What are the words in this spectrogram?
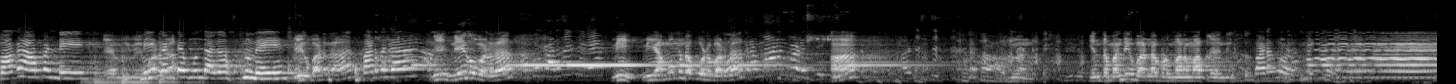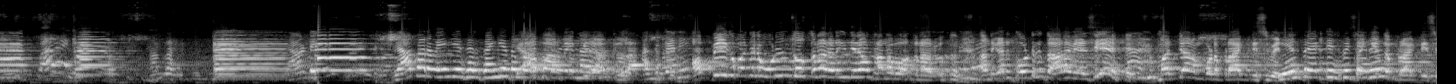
పొగ ఆపండి. మీకంటే ముందు అది వస్తుంది. మీకు పడదా పడదగా నీకు పడదా మీ మీ అమ్మమ్మ కూడా పడదా ఇంతమందికి పడినప్పుడు మనం మాత్రం ఎందుకు? పడకూడదు చేశారు సంగీతం. అందుకని అప్పీకి మధ్యన ఉడిని చూస్తున్నారు అడిగితేనే తన్నబోతున్నారు అందుకని కొట్టుకు తాళం వేసి మధ్యాహ్నం పూట ప్రాక్టీస్ ఏం ప్రాక్టీస్ పెట్టారు? సంగీతం ప్రాక్టీస్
